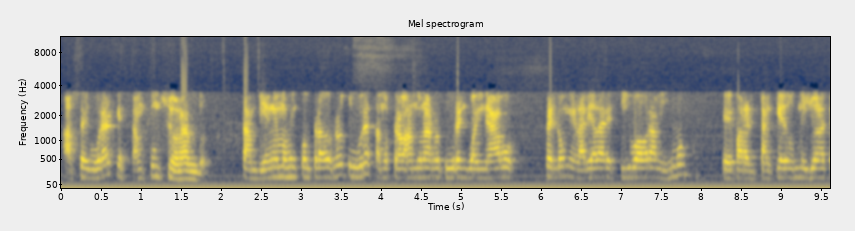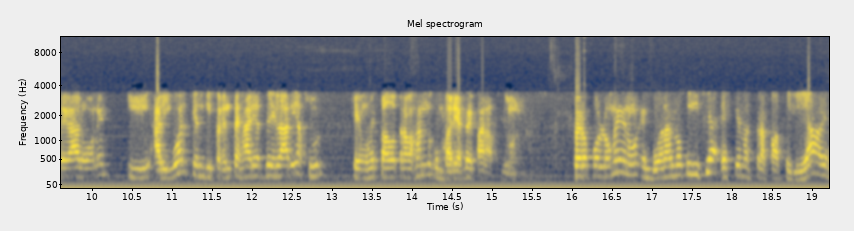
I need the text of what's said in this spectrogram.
asegurar que están funcionando. También hemos encontrado roturas, estamos trabajando una rotura en Guainabo, perdón, en el área de Arecibo ahora mismo, eh, para el tanque de 2 millones de galones, y al igual que en diferentes áreas del área sur, que hemos estado trabajando con varias reparaciones. Pero por lo menos, en buenas noticias, es que nuestras facilidades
